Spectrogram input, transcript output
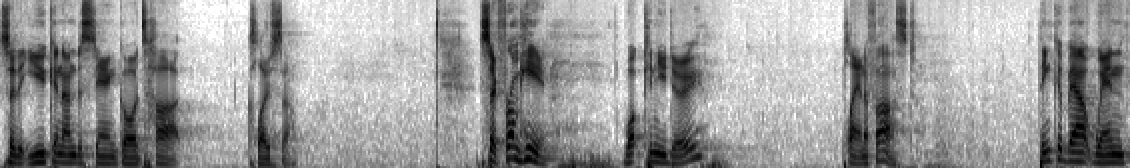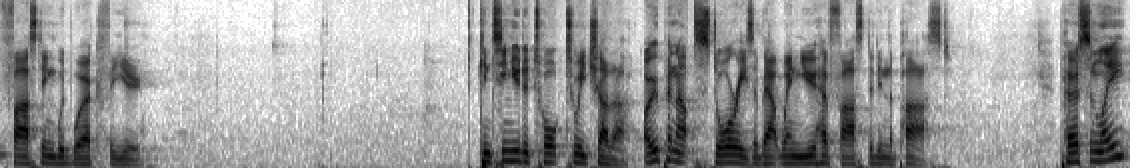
So that you can understand God's heart closer. So, from here, what can you do? Plan a fast. Think about when fasting would work for you. Continue to talk to each other. Open up stories about when you have fasted in the past. Personally,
